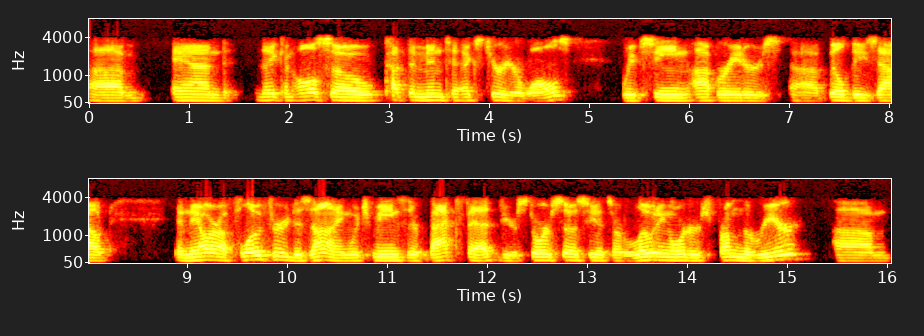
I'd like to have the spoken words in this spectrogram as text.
Um, and they can also cut them into exterior walls. We've seen operators uh, build these out and they are a flow through design, which means they're backfed. Your store associates are loading orders from the rear. Um,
